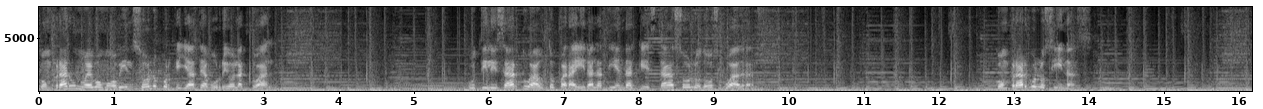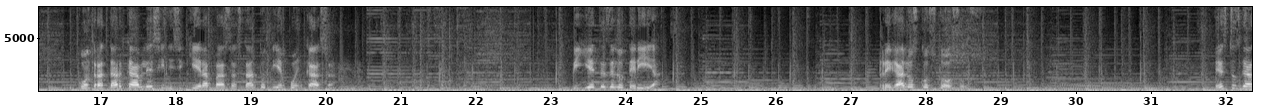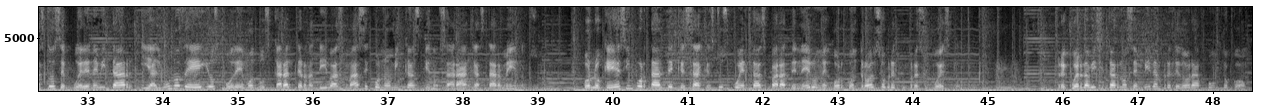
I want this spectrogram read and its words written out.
Comprar un nuevo móvil solo porque ya te aburrió el actual. Utilizar tu auto para ir a la tienda que está a solo dos cuadras. Comprar golosinas. Contratar cables y ni siquiera pasas tanto tiempo en casa. Billetes de lotería. Regalos costosos. Estos gastos se pueden evitar y algunos de ellos podemos buscar alternativas más económicas que nos harán gastar menos. Por lo que es importante que saques tus cuentas para tener un mejor control sobre tu presupuesto. Recuerda visitarnos en vidaemprendedora.com.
